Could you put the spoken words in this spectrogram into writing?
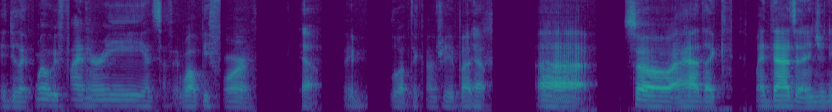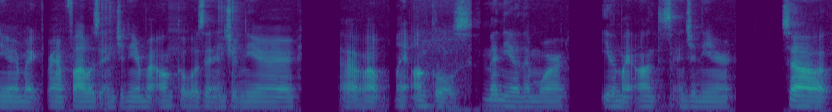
They do like oil refinery and stuff. Like, well, before Yeah. they blew up the country, but Yep. uh, so I had like my dad's an engineer, my grandfather was an engineer, my uncle was an engineer. Uh, well, my uncles, many of them were. Even my aunt is an engineer. So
